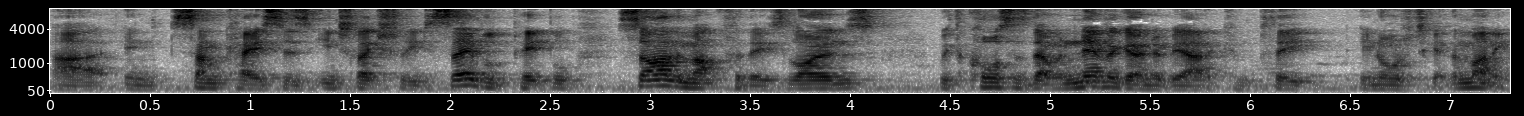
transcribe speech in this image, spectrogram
Uh, in some cases, intellectually disabled people, sign them up for these loans with courses they were never going to be able to complete in order to get the money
